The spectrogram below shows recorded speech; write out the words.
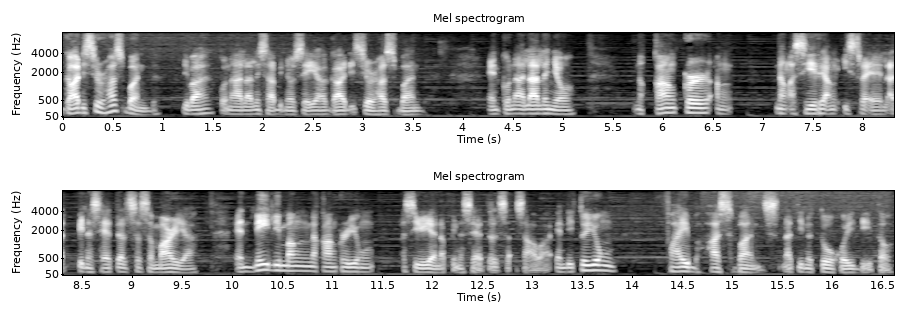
God is your husband. Di ba? Kung naalala niyo, sabi ni Hosea, God is your husband. And kung naalala nyo, na-conquer ang, ng Assyria ang Israel at pinasettle sa Samaria. And may limang na-conquer yung Assyria na pinasettle sa asawa. And ito yung five husbands na tinutukoy dito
